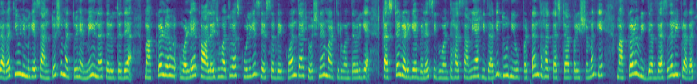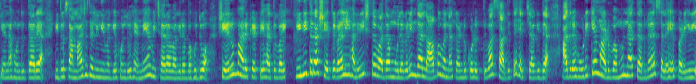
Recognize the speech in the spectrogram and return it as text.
ಪ್ರಗತಿಯು ನಿಮಗೆ ಸಂತೋಷ ಮತ್ತು ಹೆಮ್ಮೆಯನ್ನು ತರುತ್ತದೆ. ಮಕ್ಕಳು ಒಳ್ಳೆಯ ಕಾಲೇಜು ಅಥವಾ ಸ್ಕೂಲಿಗೆ ಸೇರಿಸಬೇಕು ಅಂತ ಯೋಚನೆ ಮಾಡ್ತಿರುವಂಥವರಿಗೆ ಕಷ್ಟಗಳಿಗೆ ಬೆಲೆ ಸಿಗುವಂತಹ ಸಮಯ ಇದಾಗಿದ್ದು, ನೀವು ಪಟ್ಟಂತಹ ಕಷ್ಟ, ಪರಿಶ್ರಮಕ್ಕೆ ಮಕ್ಕಳು ವಿದ್ಯಾಭ್ಯಾಸದಲ್ಲಿ ಪ್ರಗತಿಯನ್ನು ಹೊಂದುತ್ತಾರೆ. ಇದು ಸಮಾಜದಲ್ಲಿ ನಿಮಗೆ ಒಂದು ಹೆಮ್ಮೆಯ ವಿಚಾರವಾಗಿರಬಹುದು. ಷೇರು ಮಾರುಕಟ್ಟೆ ಅಥವಾ ಇನ್ನಿತರ ಕ್ಷೇತ್ರಗಳಲ್ಲಿ ಅನಿರೀಕ್ಷಿತವಾದ ಮೂಲಗಳಿಂದ ಲಾಭವನ್ನು ಕಂಡುಕೊಳ್ಳುತ್ತಿರುವ ಸಾಧ್ಯತೆ ಹೆಚ್ಚಾಗಿದೆ. ಆದರೆ ಹೂಡಿಕೆ ಮಾಡುವ ಮುನ್ನ ತಜ್ಞರ ಸಲಹೆ ಪಡೆಯಿರಿ.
